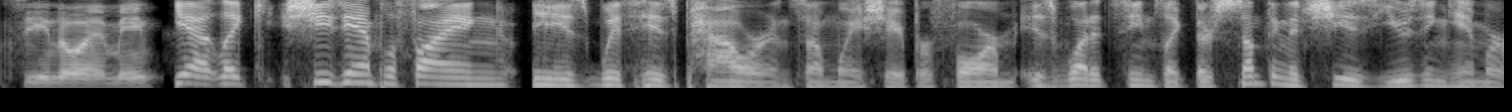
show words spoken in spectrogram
So you know what I mean? Yeah, like she's amplifying his with his power in some way, shape, or form, is what it seems like. There's something that she is using him or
